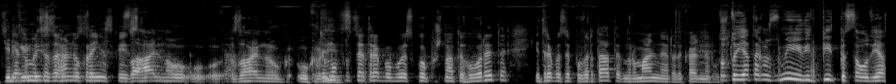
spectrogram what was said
тільки Я думаю, це загальноукраїнська історія. загально загально Тому про це треба обов'язково починати говорити, і треба це повертати в нормальне радикальне русло. Тобто я так розумію, від підпису, от я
